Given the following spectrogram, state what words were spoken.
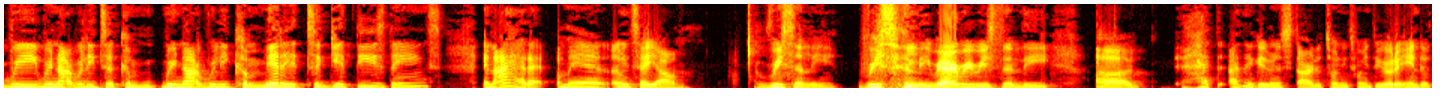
We we're not really to com- we're not really committed to get these things. And I had a oh man, let me tell y'all, recently, recently, very recently, uh had to, I think it even started 2023 or the end of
